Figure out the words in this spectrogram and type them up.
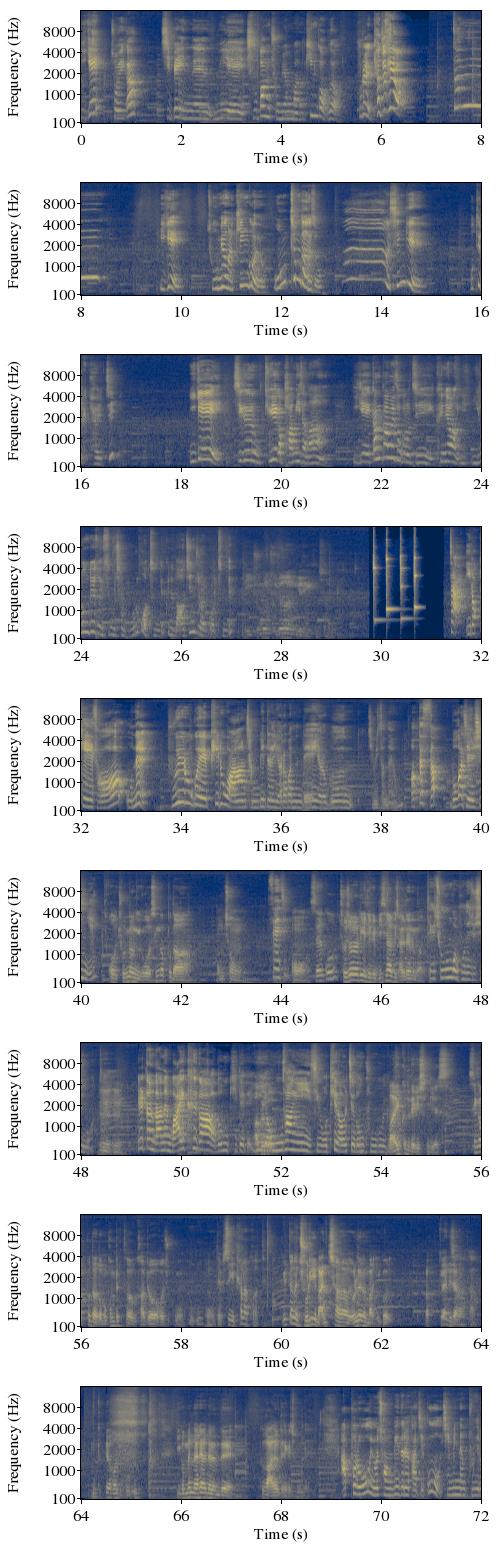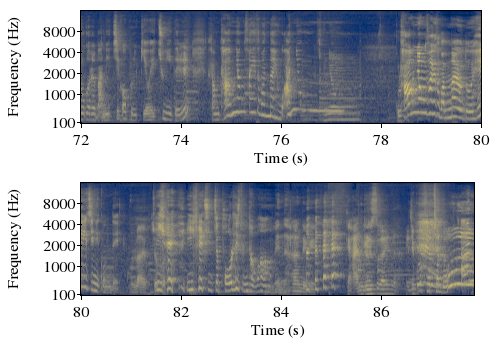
이게 저희가 집에 있는 위에 주방 조명만 킨 거고요. 불을 켜주세요! 짠! 이게 조명을 킨 거예요. 엄청 다르죠? 아 신기해. 어떻게 이렇게 밝지? 이게 지금 뒤에가 밤이잖아 이게 깜깜해서 그러지 그냥 이, 이런 데서 있으면 잘 모를 것 같은데? 그냥 낮인 줄 알 것 같은데? 이 조명 조절하는 게 되게 괜찮네. 자 이렇게 해서 오늘 브이로그에 필요한 장비들을 열어봤는데 여러분 재밌었나요? 어땠어? 뭐가 제일 신기해? 어, 조명 이거 생각보다 엄청 세지? 어, 세고 조절이 되게 미세하게 잘 되는 것 같아. 되게 좋은 걸 보내주신 것 같아 응, 응. 일단 나는 마이크가 너무 기대돼 아, 이 그리고- 영상이 지금 어떻게 나올지가 너무 궁금해 그래서. 마이크도 되게 신기했어. 생각보다 너무 컴팩트하고 가벼워가지고 응, 응. 어, 되게 쓰기 편할 것 같아. 일단은 줄이 많지 않아. 원래는 막 이거 막 껴야 되잖아. 다 이렇게 빼가지고 이거 맨날 해야 되는데 그거 안 해도 되니까 좋네. 앞으로 이 정비들을 가지고 재밌는 브이로그를 많이 찍어 볼게요 해충이들 그럼 다음 영상에서 만나요 안녕 안녕. 골프 다음 영상에서 만나요도 헤이진이 건데 몰라요. 저 이게 이게 진짜 버릇인가 봐 맨날 하는데 그게 그냥 안 그럴 수가 있나. 이제 골프 협찬도. 안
